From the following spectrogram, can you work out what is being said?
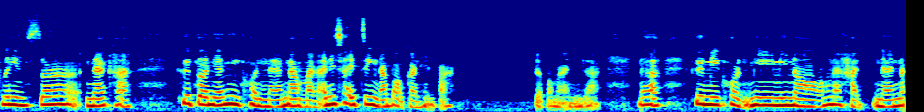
Cleanser นะคะ คือตัวนี้มีคนแนะนำมา อันนี้ใช้จริงนะบอกกันเห็นปะเดี๋ยวประมาณนี้ละนะคะ คือมีคนมีมีน้องนะคะ แนะน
